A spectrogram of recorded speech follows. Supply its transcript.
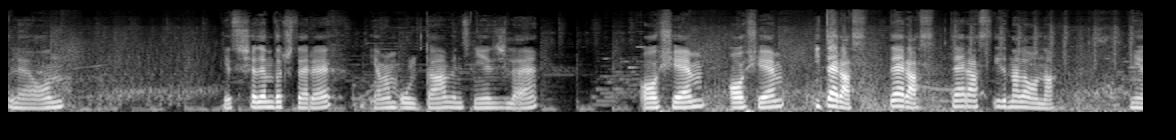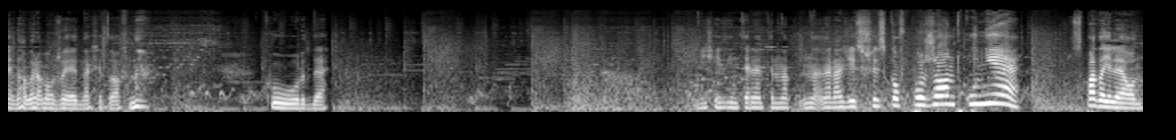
Leon. Jest 7 do 4. Ja mam ulta, więc nie jest źle. 8, 8. I teraz, teraz, teraz idę na Leona. Nie, dobra, może jednak się cofnę. Kurde. Dzisiaj z internetem na, na, na razie jest wszystko w porządku. Nie! Spadaj, Leon.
